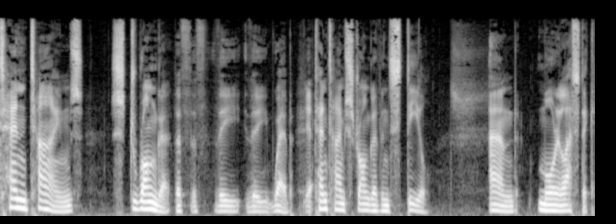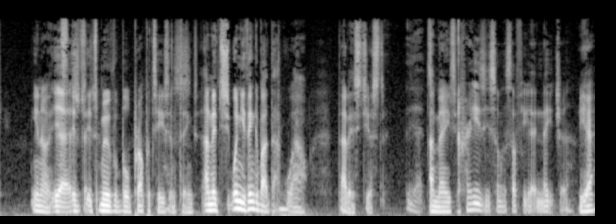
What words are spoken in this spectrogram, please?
ten times stronger. The the the, the web Yeah. ten times stronger than steel, and more elastic. You know, it's, Yeah, it's it's, it's movable properties and things. And it's when you think about that, wow, that is just Yeah. It's amazing. crazy some of the stuff you get in nature. Yeah,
